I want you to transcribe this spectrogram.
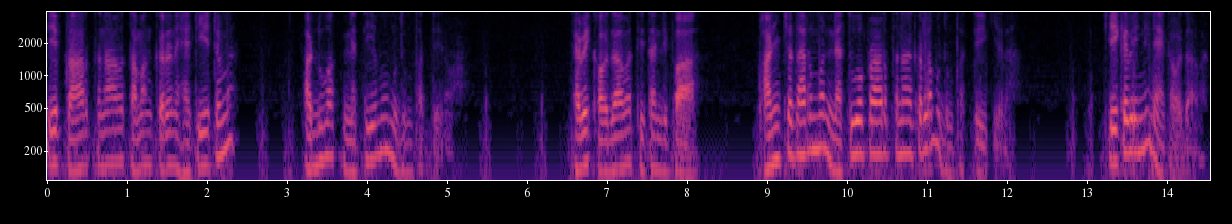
ඒ ප්‍රාර්ථනාව තමන් කරන හැටියටම අඩුවක් නැතිවම මුදුන්පත් වෙනවා. හැබැයි කවදාවත් හිතන්න එපා පංච ධර්ම නැතුව ප්‍රාර්ථනා කරලා මුදුන්පත් වෙයි කියලා. ඒක වෙන්නේ නැහැ කවදාවත්.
